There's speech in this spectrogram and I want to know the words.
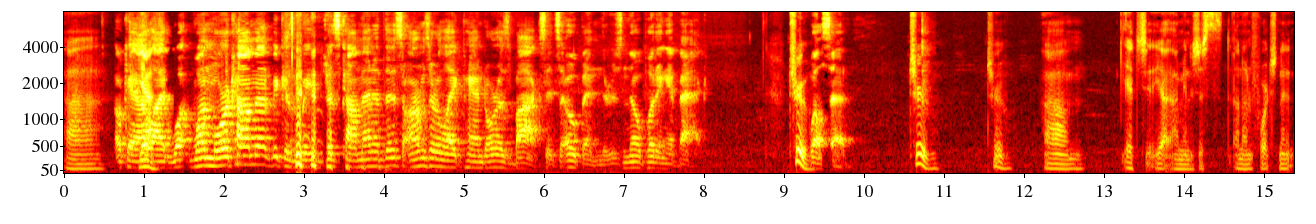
Uh, okay, I yeah. lied. What, one more comment because we just commented this. Arms are like Pandora's box. It's open. There's no putting it back. True. Well said. True. True. Um, it's yeah. I mean, it's just an unfortunate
